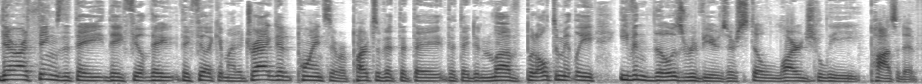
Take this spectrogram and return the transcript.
there are things that they they feel they they feel like it might have dragged at points. There were parts of it that they that they didn't love, but ultimately even those reviews are still largely positive.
